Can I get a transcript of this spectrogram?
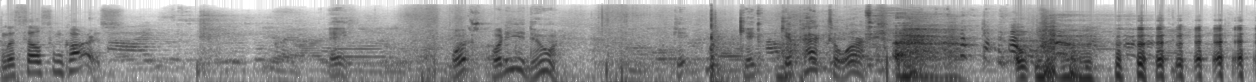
let's sell some cars. Hey, what what are you doing? Get get get back to work.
